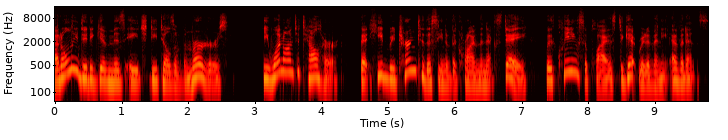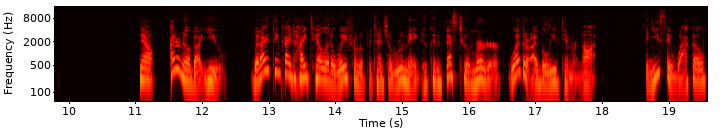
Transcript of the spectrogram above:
Not only did he give Ms. H details of the murders, he went on to tell her that he'd returned to the scene of the crime the next day with cleaning supplies to get rid of any evidence. Now, I don't know about you, but I think I'd hightail it away from a potential roommate who confessed to a murder, whether I believed him or not. Can you say wacko?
